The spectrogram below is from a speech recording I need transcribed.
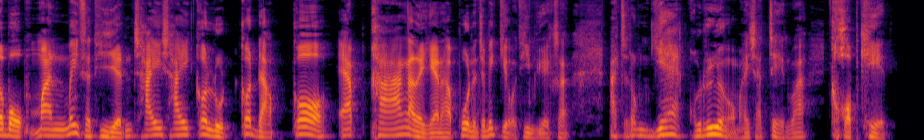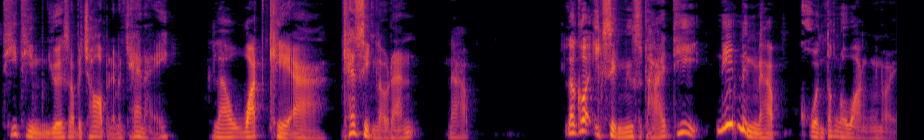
ระบบมันไม่เสถียรใช้ใช้ก็หลุดก็ดับก็แอปค้างอะไรเงี้ยนะครับพวกนั้นจะไม่เกี่ยวกับทีม UX อะอาจจะต้องแยกเรื่องออกมาให้ชัดเจนว่าขอบเขตที่ทีม UX รับผิดชอบเนี่ยมันแค่ไหน แล้ววัด KR แค่สิ่งเหล่านั้นนะครับ แล้วก็อีกสิ่งหนึ่งสุดท้ายที่นิดหนึ่งนะครับ ควรต้องระวังหน่อย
